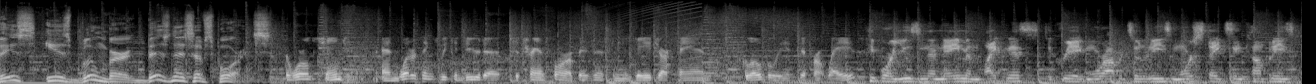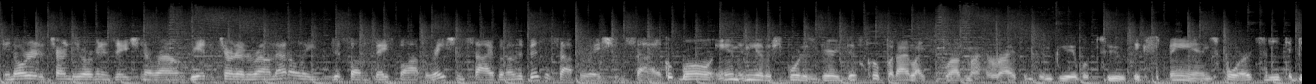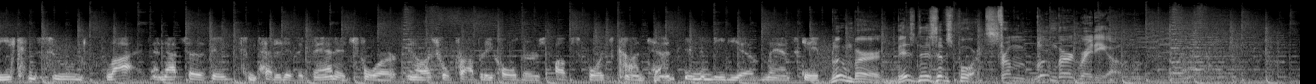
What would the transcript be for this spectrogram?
This is Bloomberg Business of Sports. The world's changing, and what are things we can do to, to transform our business and engage our fans globally in different ways? People are using their name and likeness to create more opportunities, more stakes in companies. In order to turn the organization around, we had to turn it around not only just on the baseball operations side, but on the business operations side. Football and any other sport is very difficult, but I like to broaden my horizons and be able to expand. Sports need to be consumed live, and that's a big competitive advantage for intellectual property holders of sports content in the media landscape. Bloomberg Business of Sports from Bloomberg Radio.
